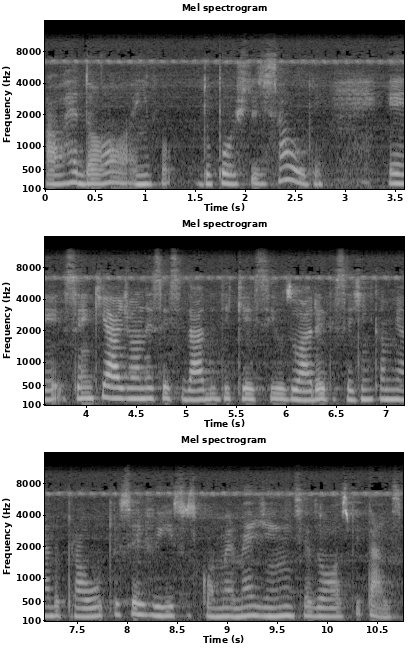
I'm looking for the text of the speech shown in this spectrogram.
ao redor do posto de saúde, é, sem que haja uma necessidade de que esse usuário ele seja encaminhado para outros serviços, como emergências ou hospitais.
